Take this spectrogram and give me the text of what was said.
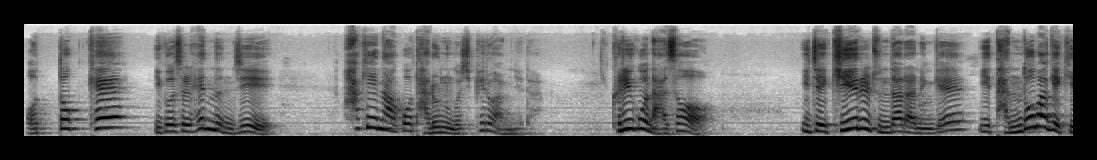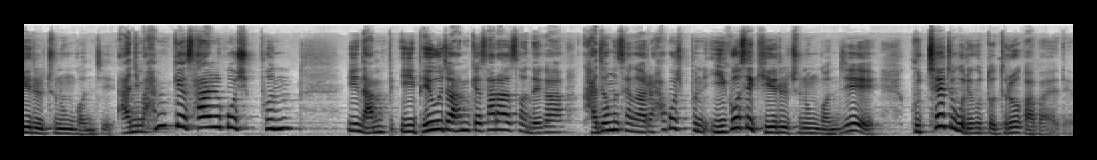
어떻게 이것을 했는지 확인하고 다루는 것이 필요합니다. 그리고 나서 이제 기회를 준다라는 게 이 단도박의 기회를 주는 건지 아니면 함께 살고 싶은 이 남, 이 배우자 함께 살아서 내가 가정 생활을 하고 싶은 이것에 기회를 주는 건지 구체적으로 이것도 들어가 봐야 돼요.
